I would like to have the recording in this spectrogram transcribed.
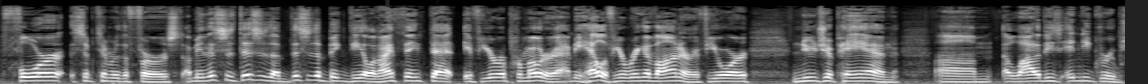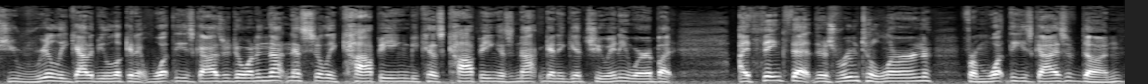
for September the 1st. I mean this is this is a this is a big deal and I think that if you're a promoter, I mean hell if you're Ring of Honor, if you're New Japan, um, a lot of these indie groups, you really got to be looking at what these guys are doing and not necessarily copying because copying is not going to get you anywhere, but I think that there's room to learn from what these guys have done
